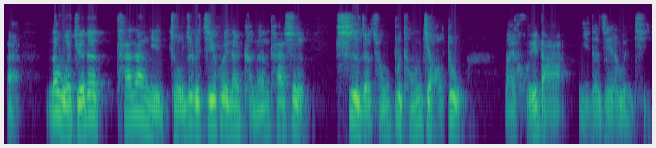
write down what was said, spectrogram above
啊。那我觉得他让你走这个机会呢，可能他是试着从不同角度来回答你的这些问题。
